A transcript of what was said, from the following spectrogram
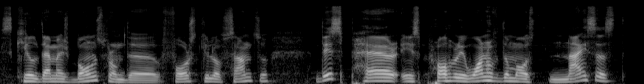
skill damage bonus from the 4 skill of Sun Tzu. This pair is probably one of the most nicest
